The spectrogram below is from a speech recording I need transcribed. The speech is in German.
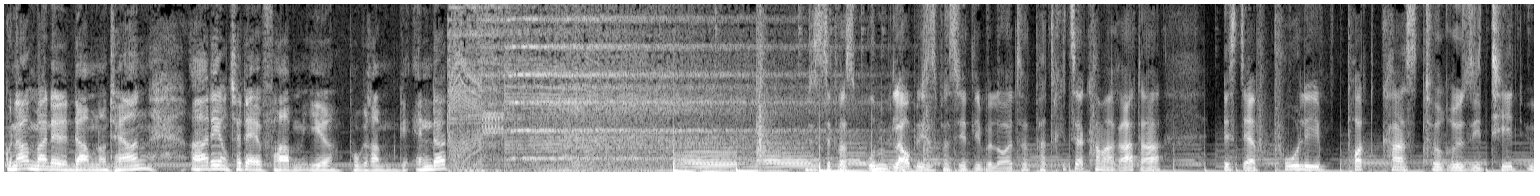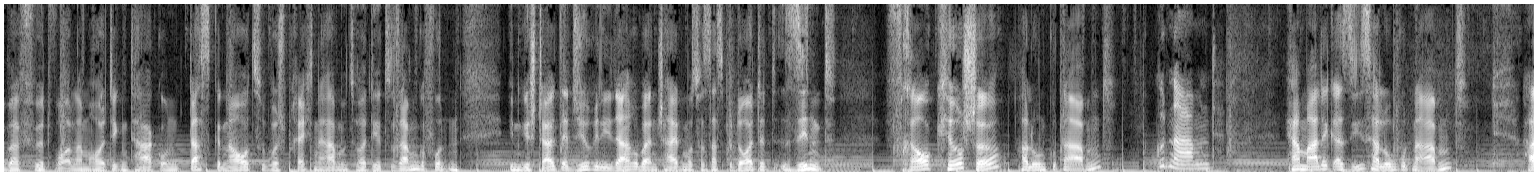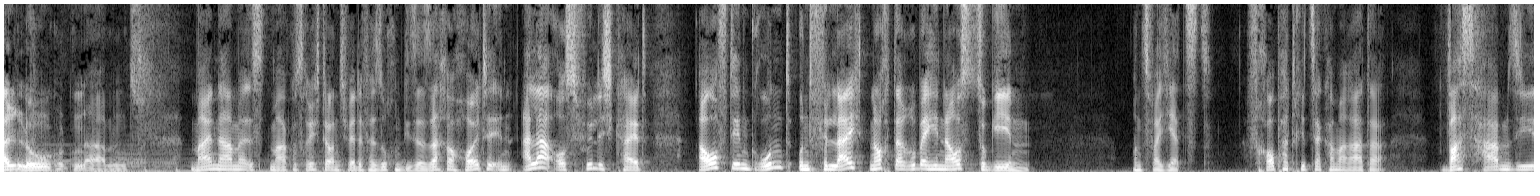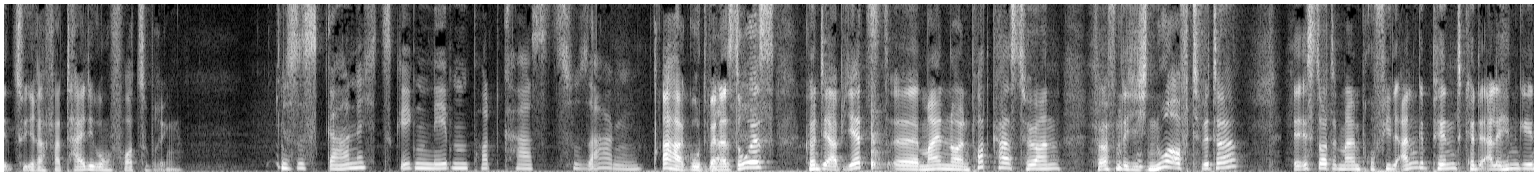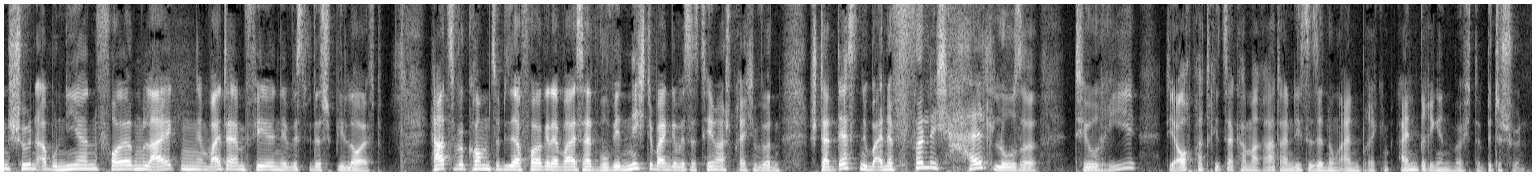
Guten Abend, meine Damen und Herren. ARD und ZDF haben ihr Programm geändert. Es ist etwas Unglaubliches passiert, liebe Leute. Patricia Camarata ist der Polypodcasterösität überführt worden am heutigen Tag. Um das genau zu besprechen, haben wir uns heute hier zusammengefunden in Gestalt der Jury, die darüber entscheiden muss, was das bedeutet, sind Frau Kirsche, hallo und guten Abend. Guten Abend. Herr Malik Aziz, hallo und guten Abend. Hallo, guten Abend. Mein Name ist Markus Richter und ich werde versuchen, dieser Sache heute in aller Ausführlichkeit auf den Grund und vielleicht noch darüber hinaus zu gehen. Und zwar jetzt. Frau Patricia Camerata, was haben Sie zu Ihrer Verteidigung vorzubringen? Es ist gar nichts gegen Nebenpodcasts zu sagen. Aha, gut. Wenn das so ist, könnt ihr ab jetzt äh, meinen neuen Podcast hören. Veröffentliche ich nur auf Twitter. Er ist dort in meinem Profil angepinnt. Könnt ihr alle hingehen, schön abonnieren, folgen, liken, weiterempfehlen. Ihr wisst, wie das Spiel läuft. Herzlich willkommen zu dieser Folge der Weisheit, wo wir nicht über ein gewisses Thema sprechen würden, stattdessen über eine völlig haltlose Theorie, die auch Patricia Camerata in diese Sendung einbringen möchte. Bitteschön.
